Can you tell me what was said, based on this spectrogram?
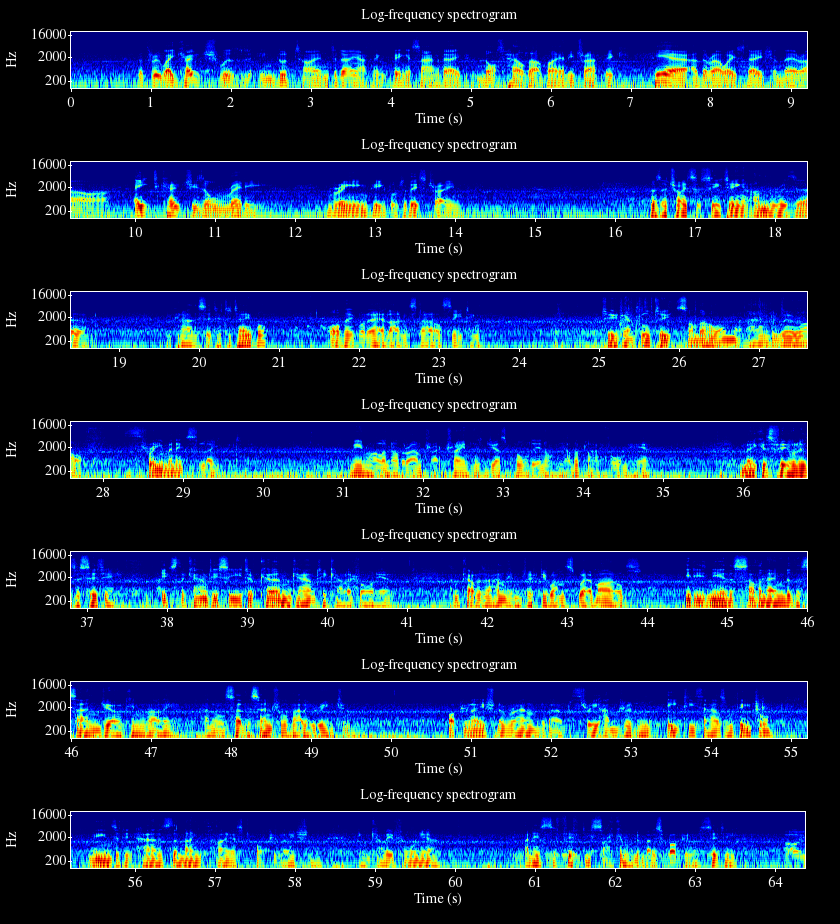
The Thruway coach was in good time today, I think, being a Saturday, not held up by any traffic. Here at the railway station, there are eight coaches already bringing people to this train. There's a choice of seating unreserved. You can either sit at a table or they've got airline style seating. Two gentle toots on the horn, and we're off. Three minutes late. Meanwhile, another Amtrak train has just pulled in on the other platform here. Bakersfield is a city. It's the county seat of Kern County, California, and covers 151 square miles. It is near the southern end of the San Joaquin Valley and also the Central Valley region. Population of around about 380,000 people means that it has the ninth highest population in California and is the 52nd most populous city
